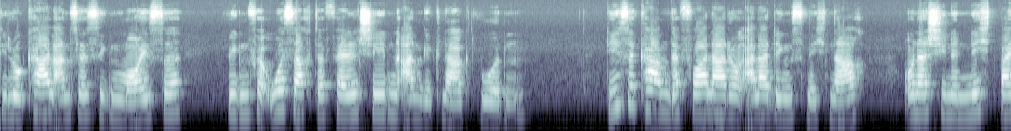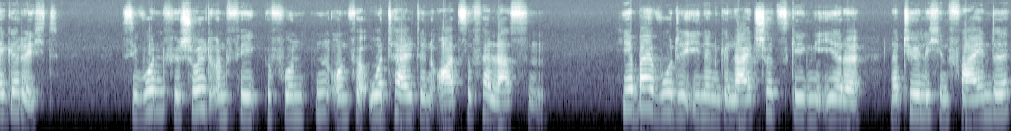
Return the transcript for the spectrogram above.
die lokal ansässigen Mäuse wegen verursachter Fellschäden angeklagt wurden. Diese kamen der Vorladung allerdings nicht nach und erschienen nicht bei Gericht. Sie wurden für schuldunfähig befunden und verurteilt, den Ort zu verlassen. Hierbei wurde ihnen Geleitschutz gegen ihre natürlichen Feinde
